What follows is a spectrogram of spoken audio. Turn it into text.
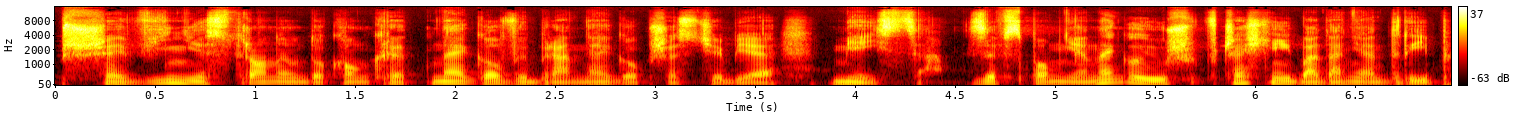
przewinie stronę do konkretnego, wybranego przez Ciebie miejsca. Ze wspomnianego już wcześniej badania DRIP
